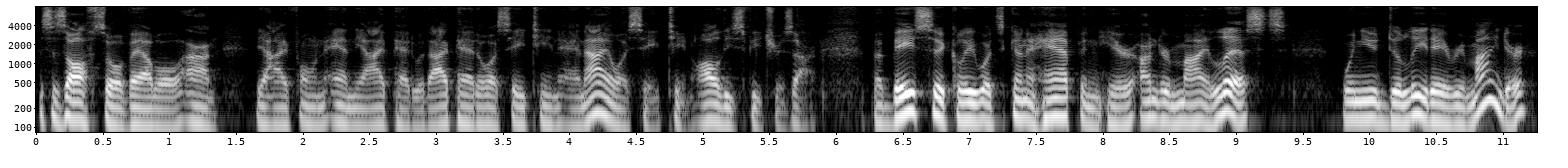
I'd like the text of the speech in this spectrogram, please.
This is also available on the iPhone and the iPad with iPad OS 18 and iOS 18. All these features are. But basically, what's going to happen here under My Lists, when you delete a reminder,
